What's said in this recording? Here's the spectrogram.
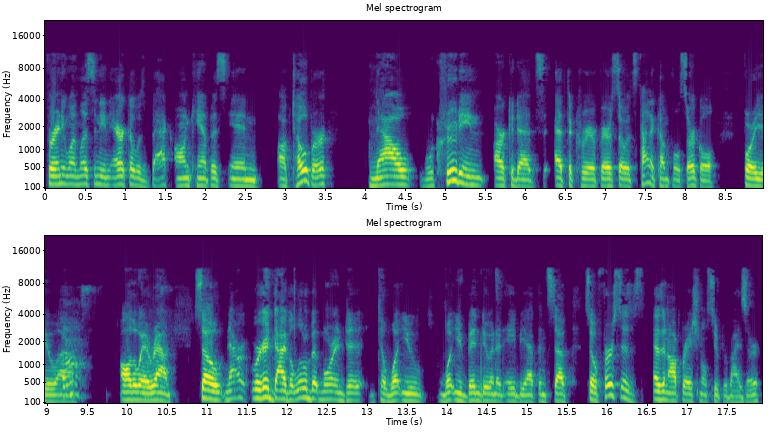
for anyone listening, Erika was back on campus in October, now recruiting our cadets at the career fair. So it's kind of come full circle for you uh, yes. all the way around. So now we're going to dive a little bit more into to what you what you've been doing at ABF and stuff. So first, as as an operational supervisor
